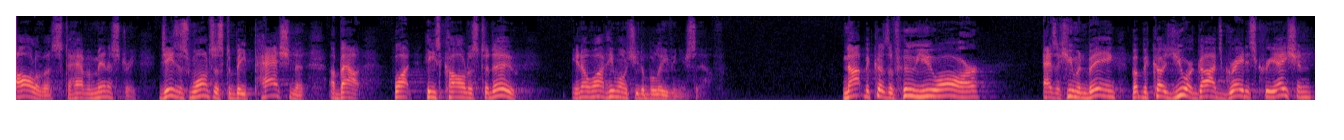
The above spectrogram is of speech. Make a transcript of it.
all of us to have a ministry. Jesus wants us to be passionate about what He's called us to do. You know what? He wants you to believe in yourself. Not because of who you are as a human being, but because you are God's greatest creation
